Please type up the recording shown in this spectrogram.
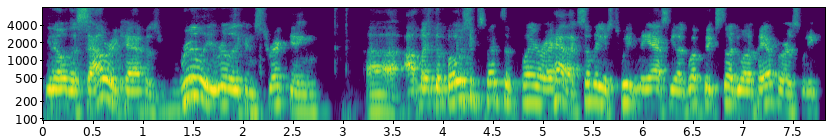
you know, the salary cap is really, really constricting. Uh, like the most expensive player I had, like somebody was tweeting me asking like, "What big stud do you want to pay up for this week?"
